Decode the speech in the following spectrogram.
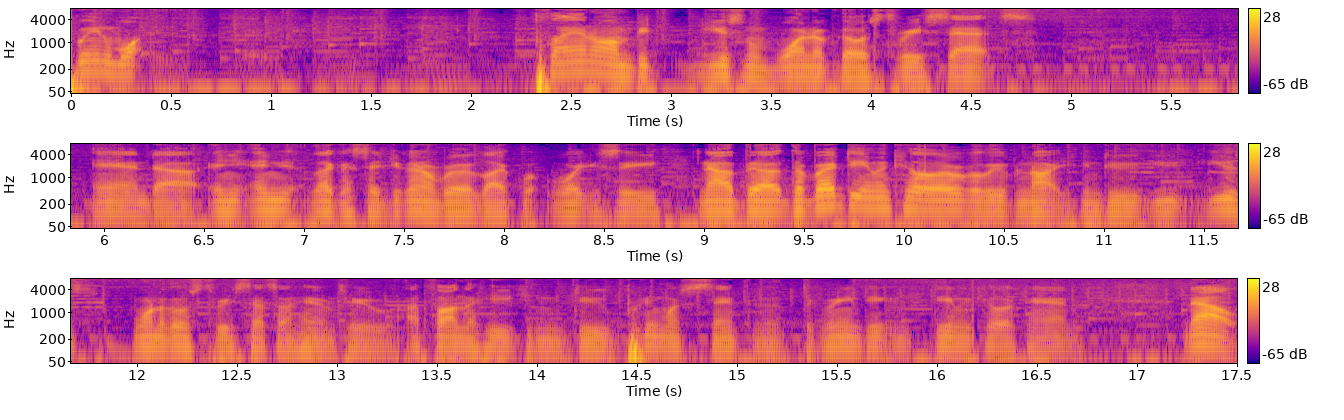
between what plan on using one of those three sets. And, uh, and and like I said you're gonna really like what, what, you see. Now the the red demon killer believe it or not you can do you use one of those three sets on him too. I found that he can do pretty much the same thing that the green de demon killer can. Now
